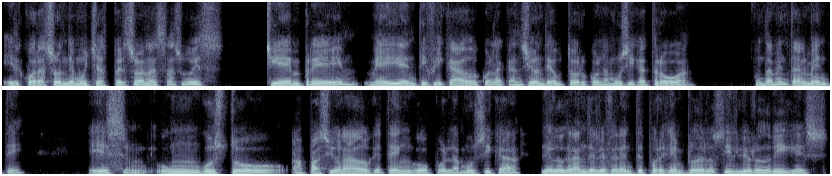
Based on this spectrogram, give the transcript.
el corazón de muchas personas a su vez. Siempre me he identificado con la canción de autor, con la música trova, fundamentalmente. Es un gusto apasionado que tengo por la música de los grandes referentes, por ejemplo, de los Silvio Rodríguez,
